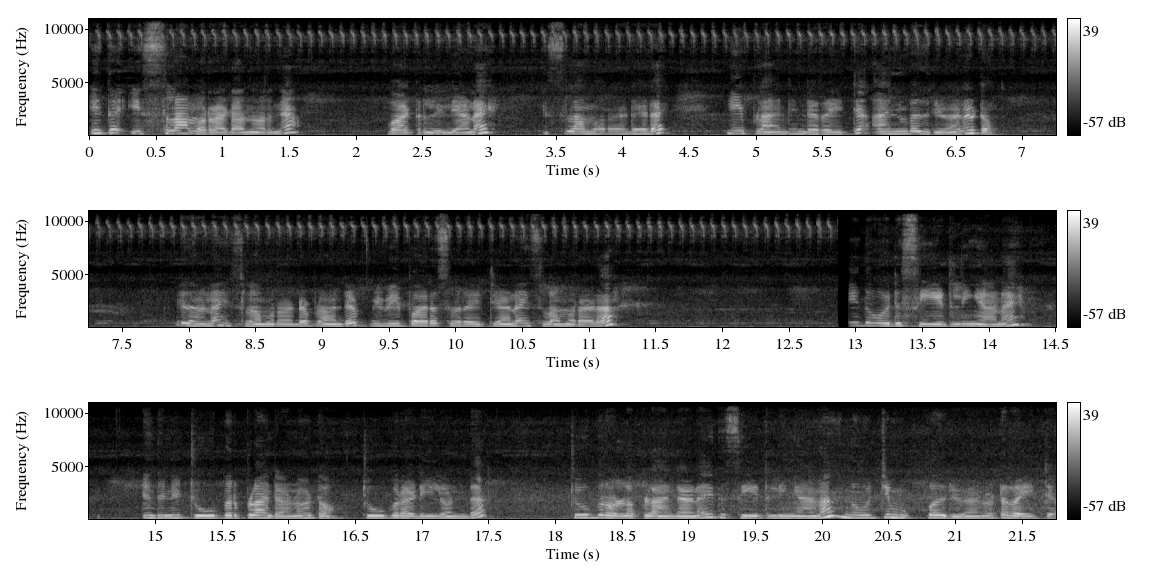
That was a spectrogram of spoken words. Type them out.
ഇത് ഇസ്ലാം ഒറാഡ എന്ന് പറഞ്ഞ വാട്ടർ ലില്ലിയാണേ. ഇസ്ലാം ഒറാഡയുടെ ഈ പ്ലാന്റിന്റെ റേറ്റ് അൻപത് രൂപയാണ് കേട്ടോ. ഇതാണ് ഇസ്ലാം ഒറാഡ പ്ലാന്റ് വിവിപാരസ് വെറൈറ്റിയാണ് ഇസ്ലാം ഒറാഡ ഇത് ഒരു സീഡ്ലിംഗ് ആണ്. ഇതിന് ട്യൂബർ പ്ലാന്റ് ആണ് കേട്ടോ. ട്യൂബർ അടിയിലുണ്ട്. ട്യൂബറുള്ള പ്ലാന്റ് ആണ് ഇത് സീഡ്ലിംഗ് ആണ് നൂറ്റി മുപ്പത് രൂപയാണ് കേട്ടോ റേറ്റ്.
